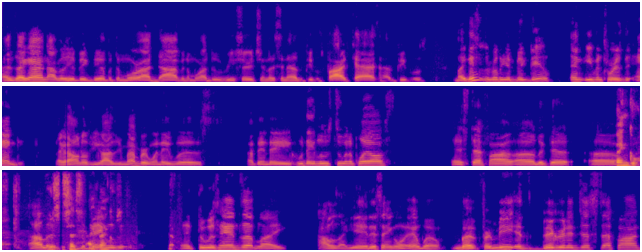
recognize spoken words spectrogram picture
I was like, eh, not really a big deal. But the more I dive and the more I do research and listen to other people's podcasts and other people's, like, this is really a big deal. And even towards the end, like, I don't know if you guys remember when they was, I think they who they lose to in the playoffs, and Stefon uh, looked at um, Bengals. Alex, Bengals, Bengals. Yep. and threw his hands up. Like I was like, yeah, this ain't gonna end well. But for me, it's bigger than just Stefon.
